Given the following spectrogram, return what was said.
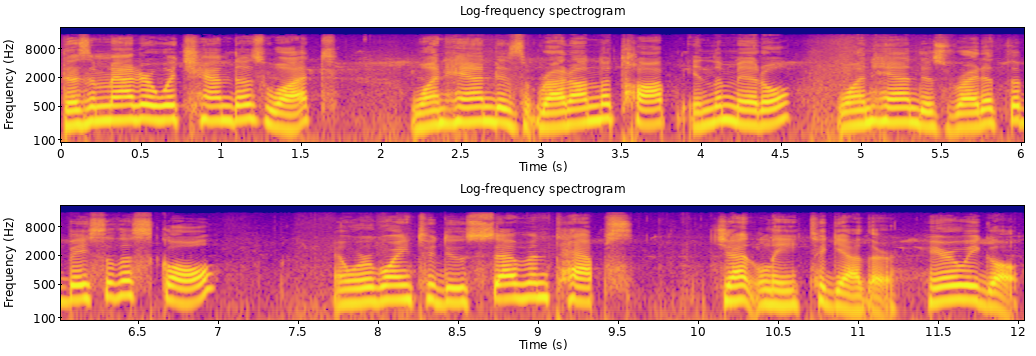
doesn't matter which hand does what. One hand is right on the top in the middle. One hand is right at the base of the skull. And we're going to do seven taps gently together. Here we go.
